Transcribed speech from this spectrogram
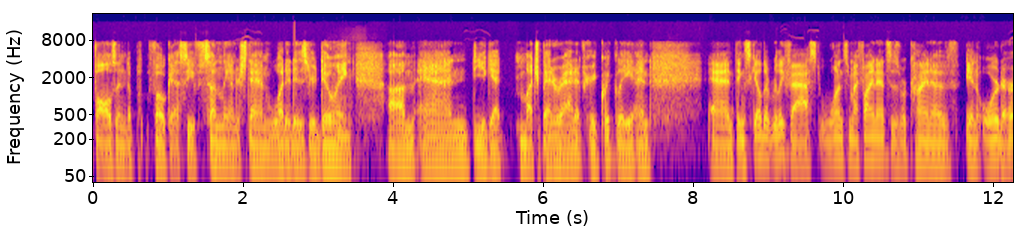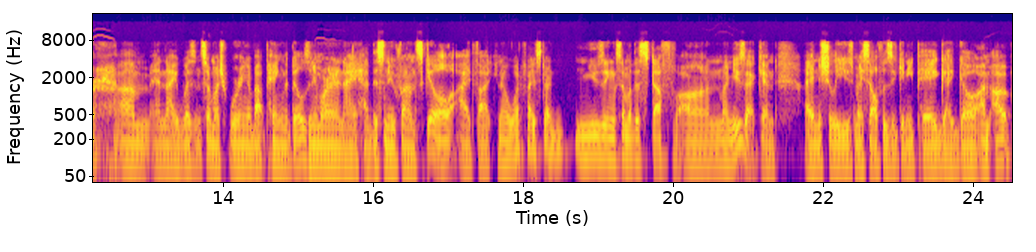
falls into focus. You suddenly understand what it is you're doing, um, and you get much better at it very quickly. And and things scaled up really fast. Once my finances were kind of in order, um, and I wasn't so much worrying about paying the bills anymore, and I had this newfound skill, I thought, you know, what if I started using some of this stuff on my music? And I initially used myself as a guinea pig. I'd go, I'm, I'm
